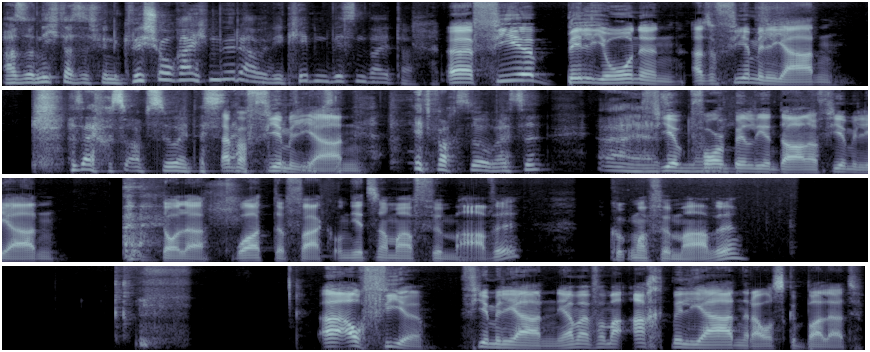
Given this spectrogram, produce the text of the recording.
Also nicht, dass es für eine Quizshow reichen würde, aber wir geben Wissen weiter. Äh, 4 Billionen, also 4 Milliarden. Das ist einfach so absurd. Das ist einfach 4 Milliarden. Einfach so, weißt du? Ah, ja, 4, 4 Billion Dollar, 4 Milliarden Dollar. What the fuck? Und jetzt nochmal für Marvel. Guck mal für Marvel. Ah, auch 4. 4 Milliarden. Die haben einfach mal 8 Milliarden rausgeballert.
